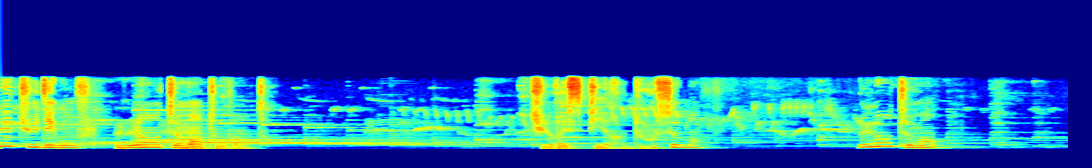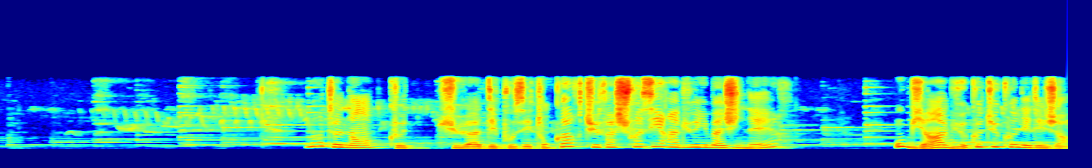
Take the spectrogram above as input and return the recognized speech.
et tu dégonfles lentement ton ventre. Tu respires doucement, lentement. Maintenant que tu as déposé ton corps, tu vas choisir un lieu imaginaire ou bien un lieu que tu connais déjà.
